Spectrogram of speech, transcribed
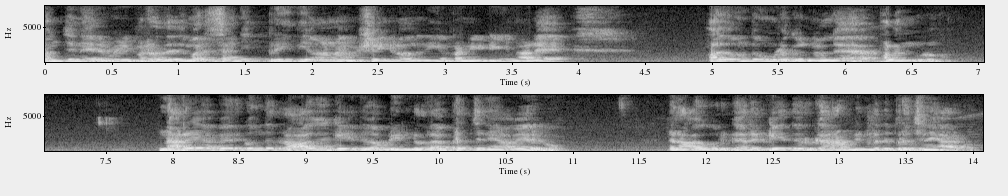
ஆஞ்சநேயரை வழிபடுறது இது மாதிரி சனி பிரீதியான விஷயங்களை வந்து நீங்கள் பண்ணிட்டீங்கனாலே அது வந்து உங்களுக்கு நல்ல பலன் கொடுக்கும். நிறைய பேருக்கு வந்து ராகு கேது அப்படின்றத பிரச்சனையாகவே இருக்கும். ராகு இருக்காரு கேது இருக்காரு அப்படின்றது பிரச்சனையா இருக்கும்.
